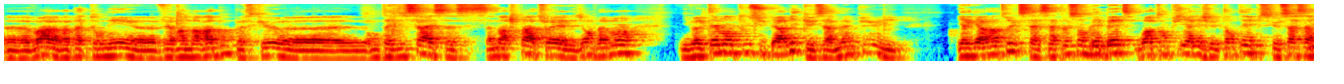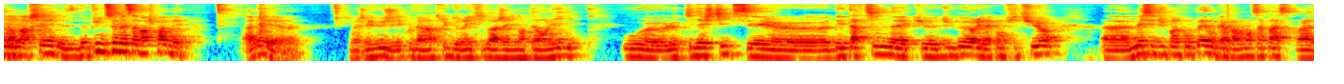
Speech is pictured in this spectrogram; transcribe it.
euh, voilà, va pas te tourner euh, vers un marabout parce que euh, on t'a dit ça et ça, ça marche pas. Tu vois, il y a des gens vraiment ils veulent tellement tout super vite qu'ils savent même plus. il regarde un truc, ça, ça peut sembler bête, bon tant pis, allez, je vais le tenter, puisque ça, ça va Mm. marcher. Depuis une semaine, ça marche pas, mais allez, euh, Moi, je l'ai vu, j'ai découvert un truc de rééquilibrage alimentaire en ligne où euh, le petit déj type, c'est euh, des tartines avec du beurre et de la confiture, mais c'est du pain complet, donc apparemment ça passe. Voilà,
